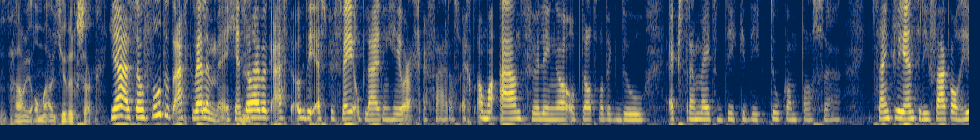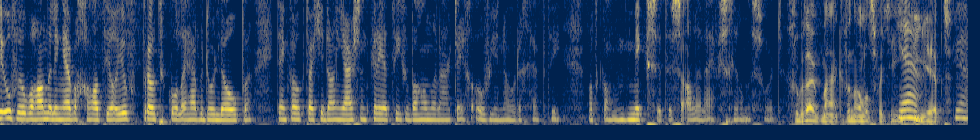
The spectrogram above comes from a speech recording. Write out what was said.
Dat haal je allemaal uit je rugzak. Ja, zo voelt het eigenlijk wel een beetje. En zo heb ik eigenlijk ook die SPV-opleiding heel erg ervaren. Als echt allemaal aanvullingen op dat wat ik doe. Extra methodieken die ik toe kan passen. Het zijn cliënten die vaak al heel veel behandeling hebben gehad. Die al heel veel protocollen hebben doorlopen. Ik denk ook dat je dan juist een creatieve behandelaar tegenover je nodig hebt. Die wat kan mixen tussen allerlei verschillende soorten. Gebruik maken van alles wat je in je ja. hebt. Ja.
